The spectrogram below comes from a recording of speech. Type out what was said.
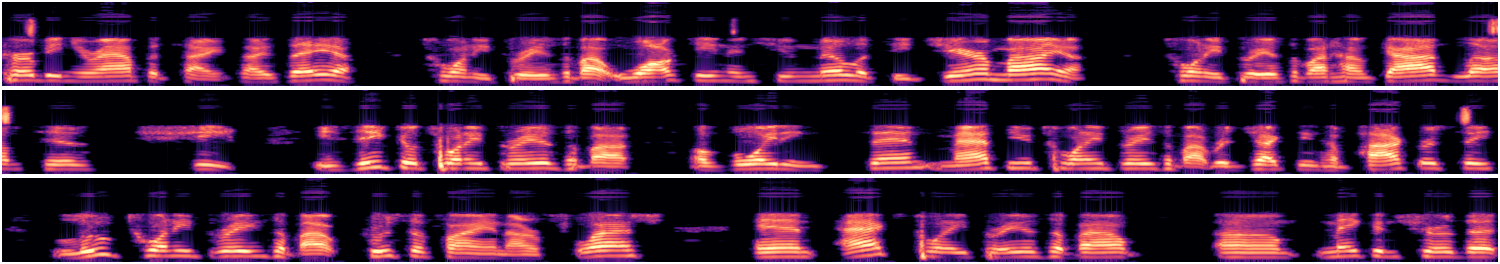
curbing your appetites. Isaiah 23 is about walking in humility. Jeremiah 23 is about how God loves his sheep. Ezekiel 23 is about avoiding sin. Matthew 23 is about rejecting hypocrisy. Luke 23 is about crucifying our flesh. And Acts 23 is about um, making sure that,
